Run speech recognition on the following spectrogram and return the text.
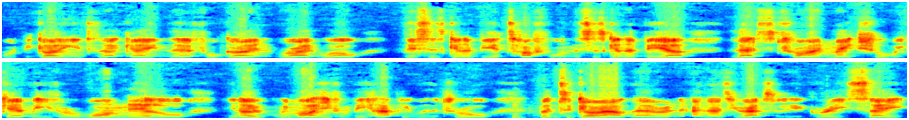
would be going into that game, therefore going right. Well, this is going to be a tough one. This is going to be a let's try and make sure we get either a 1 0 or, you know, we might even be happy with a draw. But to go out there and, and as you absolutely agree, say,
